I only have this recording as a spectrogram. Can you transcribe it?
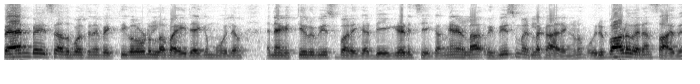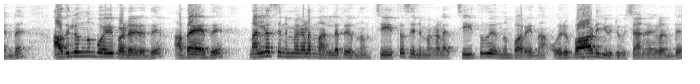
ഫാൻ ബേസ് അതുപോലെ തന്നെ വ്യക്തികളോടുള്ള വൈരാഗ്യം മൂലം നെഗറ്റീവ് റിവ്യൂസ് പറയുക ഡീഗ്രേഡ് ചെയ്യുക അങ്ങനെയുള്ള റിവ്യൂസുമായിട്ടുള്ള കാര്യങ്ങളും ഒരുപാട് വരാൻ സാധ്യതയുണ്ട്. അതിലൊന്നും പോയി പെടരുത്. അതായത് നല്ല സിനിമകളെ നല്ലതെന്നും ചീത്ത സിനിമകളെ ചീത്തതെന്നും പറയുന്ന ഒരുപാട് യൂട്യൂബ് ചാനലുകളുണ്ട്.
